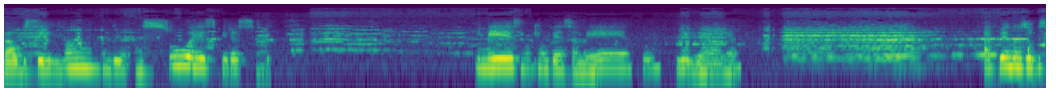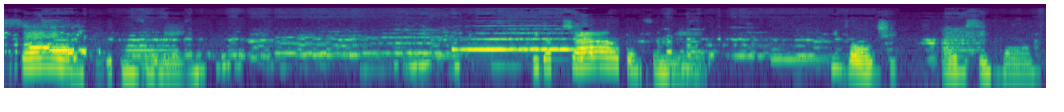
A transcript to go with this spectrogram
Vá observando a sua respiração. E mesmo que um pensamento lhe venha, apenas observe o pensamento e diga tchau, pensamento, e volte a observar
